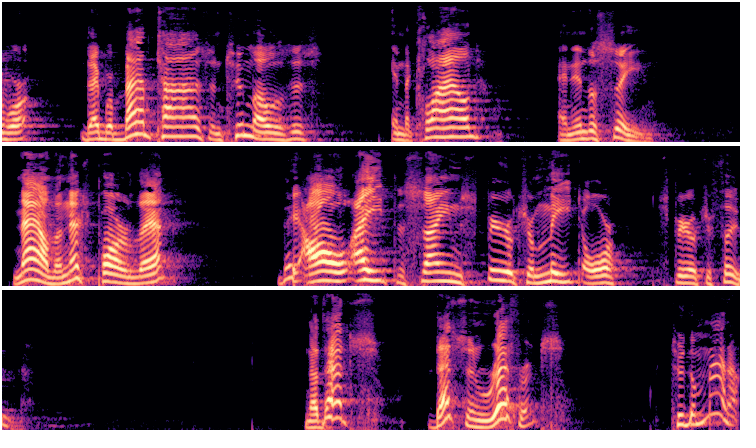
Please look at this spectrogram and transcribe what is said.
were they were baptized into Moses in the cloud and in the sea. Now the next part of that, they all ate the same spiritual meat or spiritual food. Now that's that's in reference to the manna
